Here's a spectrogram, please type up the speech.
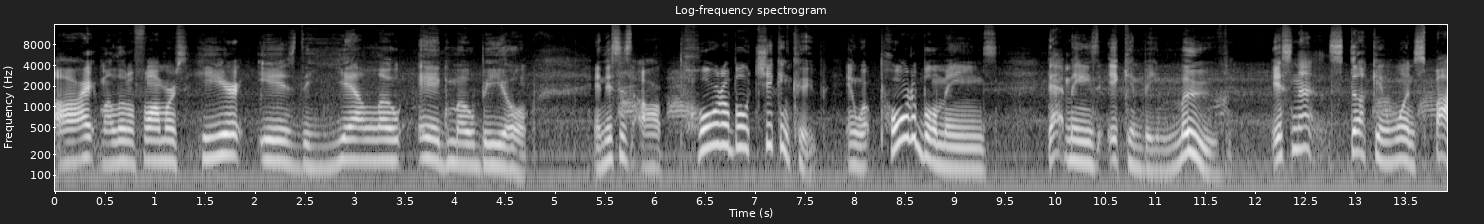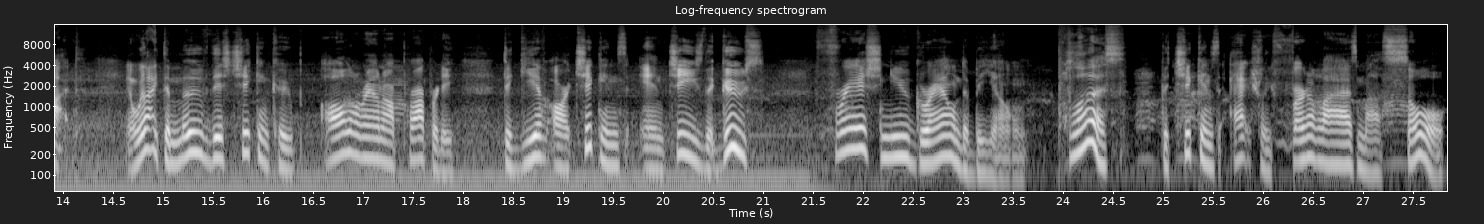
All right, my little farmers, here is the yellow egg mobile. And this is our portable chicken coop. And what portable means, that means it can be moved. It's not stuck in one spot. And we like to move this chicken coop all around our property to give our chickens and cheese the goose fresh new ground to be on. Plus, the chickens actually fertilize my soil,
